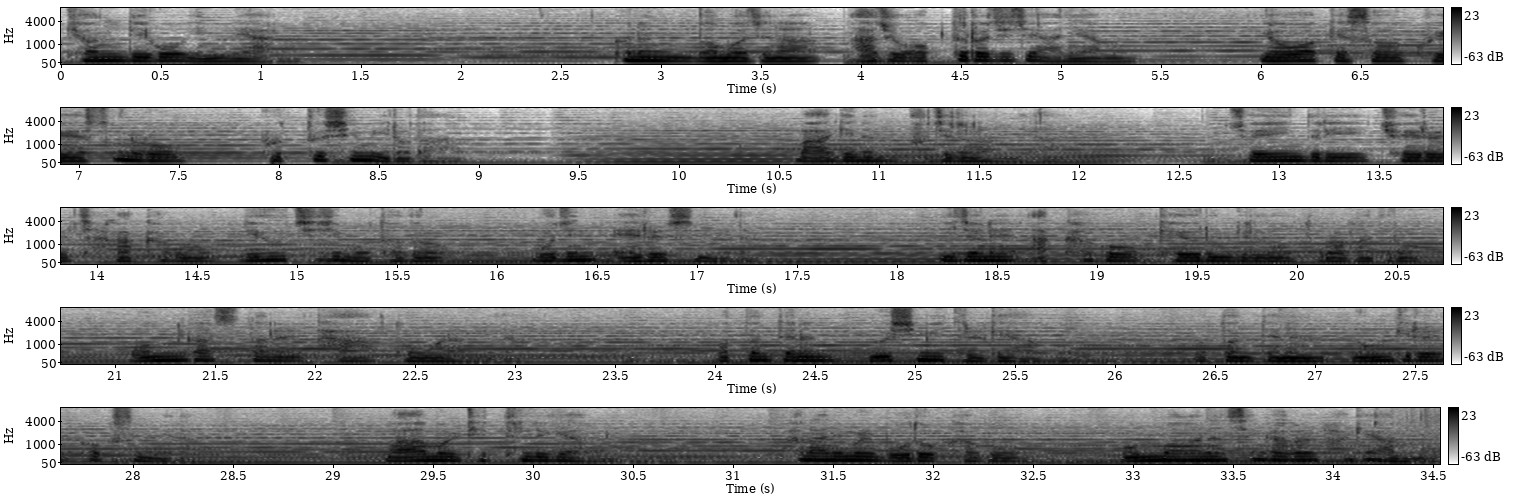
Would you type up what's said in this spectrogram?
견디고 인내하라. 그는 넘어지나 아주 엎드러지지 아니함은 여호와께서 그의 손으로 붙드심이로다. 마귀는 부지런합니다. 죄인들이 죄를 자각하고 뉘우치지 못하도록 무진 애를 씁니다. 이전에 악하고 게으른 길로 돌아가도록 온갖 수단을 다 동원합니다. 어떤 때는 의심이 들게 하고 어떤 때는 용기를 꺾습니다. 마음을 뒤틀리게 합니다. 하나님을 모독하고 원망하는 생각을 하게 합니다.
